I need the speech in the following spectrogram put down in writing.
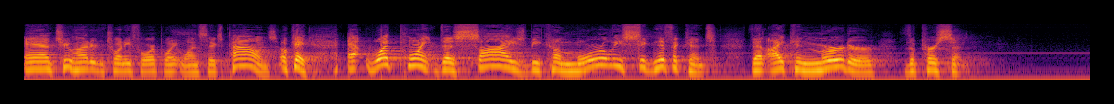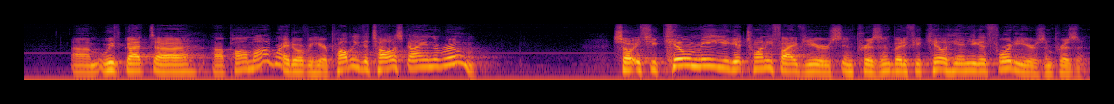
and 224.16 pounds. Okay, at what point does size become morally significant that I can murder the person? Um, we've got uh, uh, Paul Mogg right over here, probably the tallest guy in the room. So if you kill me, you get 25 years in prison, but if you kill him, you get 40 years in prison.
